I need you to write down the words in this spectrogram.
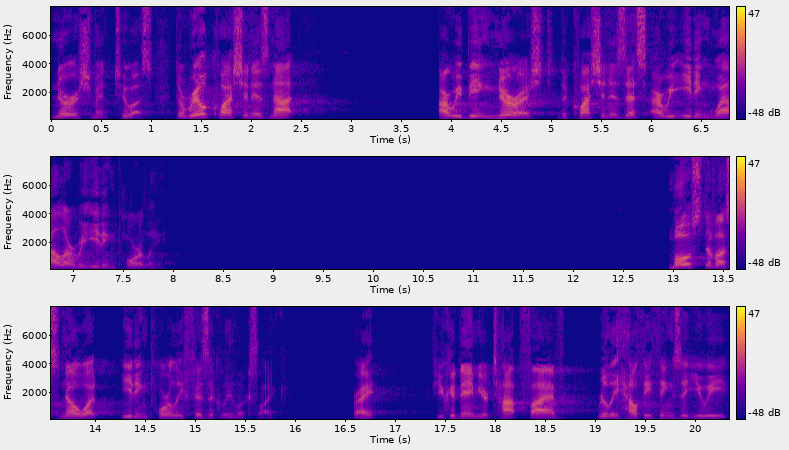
nourishment to us. The real question is not, are we being nourished? The question is this are we eating well or are we eating poorly? Most of us know what eating poorly physically looks like, right? If you could name your top five really healthy things that you eat,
